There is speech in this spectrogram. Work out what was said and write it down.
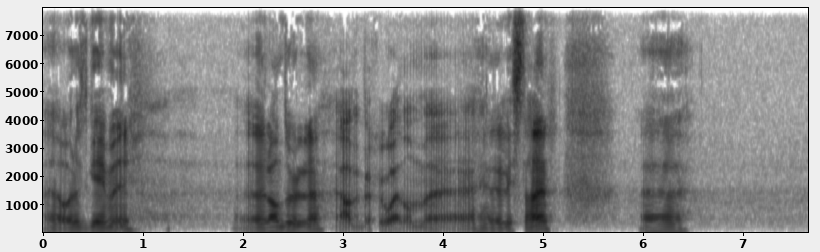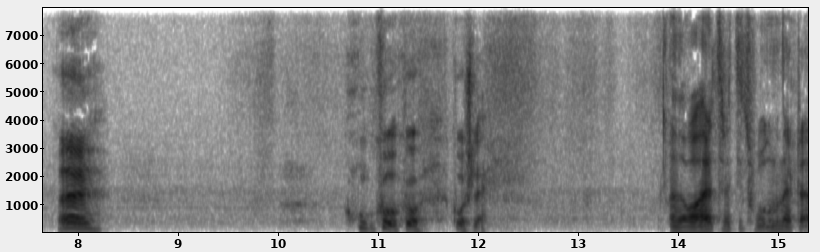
Uh, årets gamer Eh, Randulle Ja, vi bør ikke gå gjennom uh, hele lista her. Uh, uh, ko, ko, koselig. Det var 32 nominerte.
